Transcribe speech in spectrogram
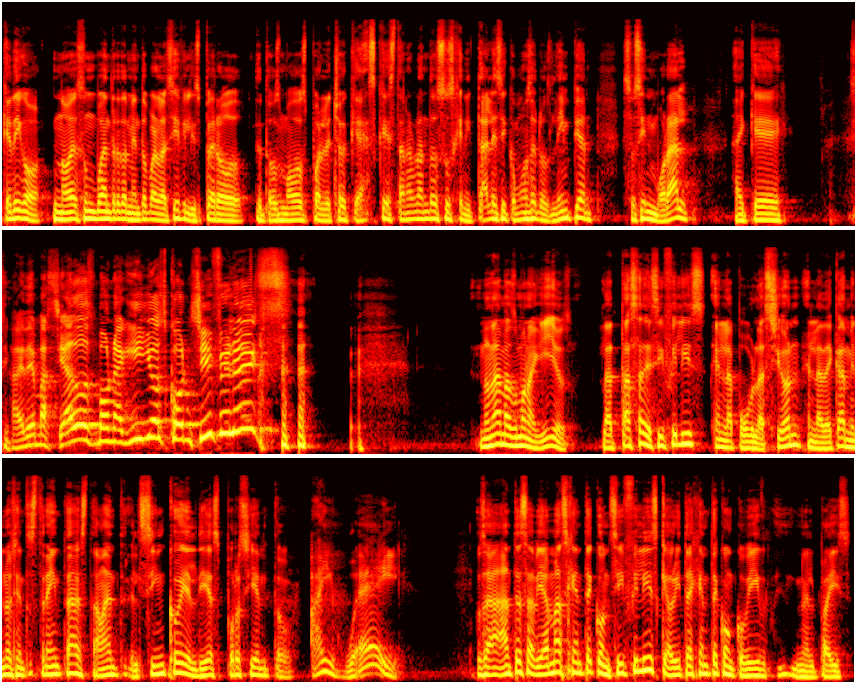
¿Qué digo? No es un buen tratamiento para la sífilis, pero de todos modos, por el hecho de que es que están hablando de sus genitales y cómo se los limpian, eso es inmoral. Hay que. Hay demasiados monaguillos con sífilis. no nada más monaguillos. La tasa de sífilis en la población en la década de 1930 estaba entre el 5 y el 10%. Ay, güey. O sea, antes había más gente con sífilis que ahorita hay gente con COVID en el país.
